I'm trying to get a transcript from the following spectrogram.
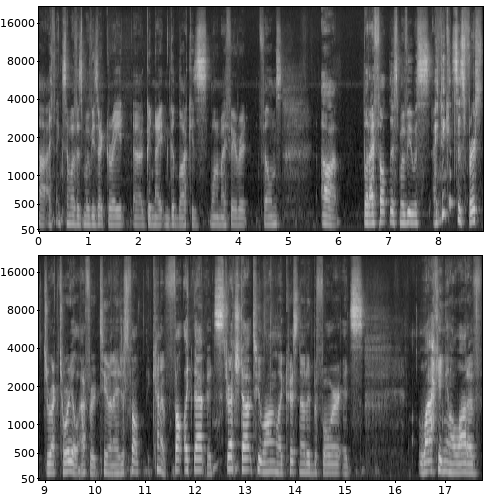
Uh, I think some of his movies are great. Uh, Good Night and Good Luck is one of my favorite films. Uh, but I felt this movie was, I think it's his first directorial effort too, and I just felt, it kind of felt like that. It's stretched out too long, like Chris noted before. It's lacking in a lot of,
